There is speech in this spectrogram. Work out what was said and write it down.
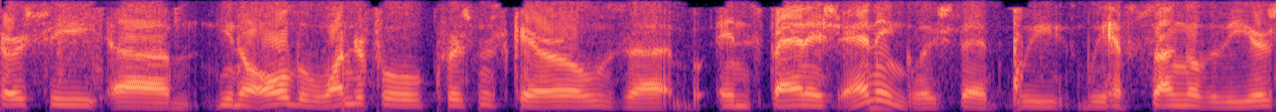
Tersi. Um, you know all the wonderful Christmas carols uh, in Spanish and English that we we have sung over the years.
